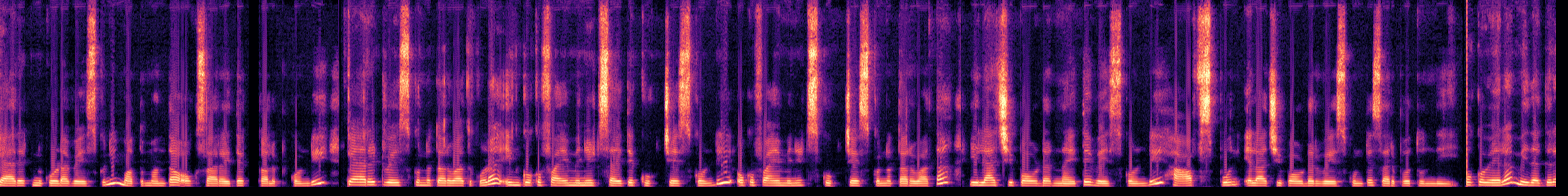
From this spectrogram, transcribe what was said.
క్యారెట్ని కూడా వేసుకుని మొత్తం అంతా ఒకసారి అయితే కలుపుకోండి. క్యారెట్ వేసుకున్న తర్వాత కూడా ఇంకొక ఫైవ్ మినిట్స్ అయితే కుక్ చేసుకోండి. ఒక ఫైవ్ మినిట్స్ కుక్ చేసుకున్న తర్వాత ఇలాచీ పౌడర్ని అయితే వేసుకోండి. హాఫ్ స్పూన్ ఇలాచీ పౌడర్ వేసుకుంటే సరిపోతుంది. ఒకవేళ మీ దగ్గర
